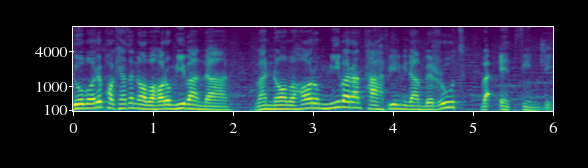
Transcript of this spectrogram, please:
دوباره پاکت نامه ها رو میبندن و نامه ها رو می‌برن تحویل میدن به روت و ادفینلی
